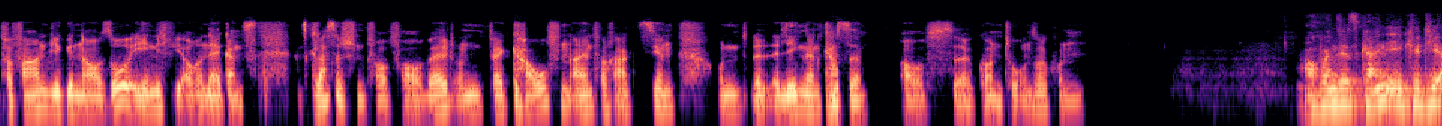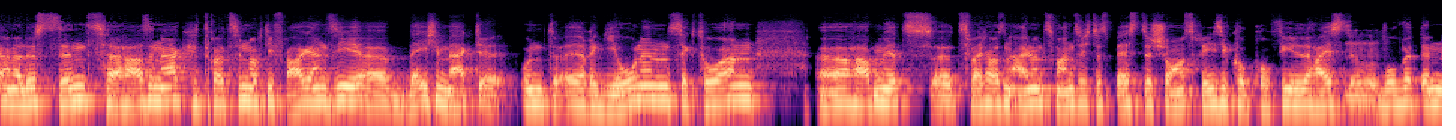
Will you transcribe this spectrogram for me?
verfahren wir genau so, ähnlich wie auch in der ganz, ganz klassischen VV-Welt und verkaufen einfach Aktien und äh, legen dann Kasse aufs äh, Konto unserer Kunden. Auch wenn Sie jetzt kein Equity-Analyst sind, Herr Hasenack, trotzdem noch die Frage an Sie. Äh, welche Märkte und Regionen, Sektoren haben jetzt 2021 das beste Chance-Risikoprofil? Heißt, mhm. wo wird denn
